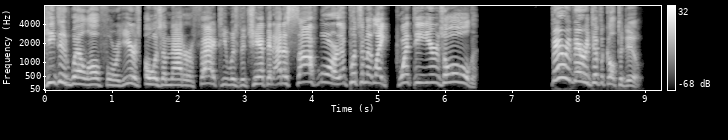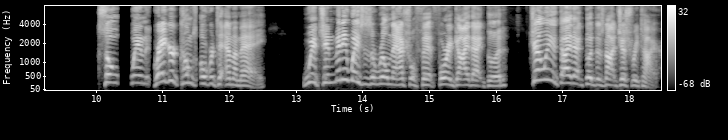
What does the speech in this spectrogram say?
He did well all four years. Oh, as a matter of fact, he was the champion at a sophomore. That puts him at like 20 years old. Very, very difficult to do. So when Gregor comes over to MMA, which in many ways is a real natural fit for a guy that good, generally a guy that good does not just retire.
